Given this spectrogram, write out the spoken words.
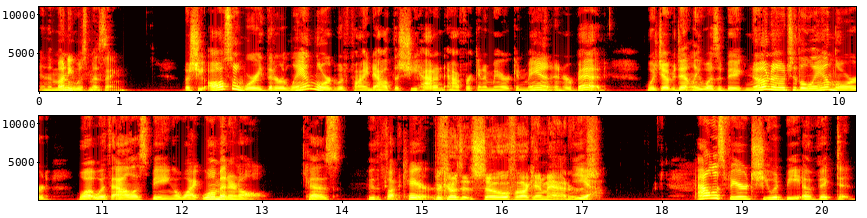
and the money was missing. But she also worried that her landlord would find out that she had an African American man in her bed, which evidently was a big no no to the landlord, what with Alice being a white woman and all. Because who the fuck cares? Because it so fucking matters. Yeah. Alice feared she would be evicted.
